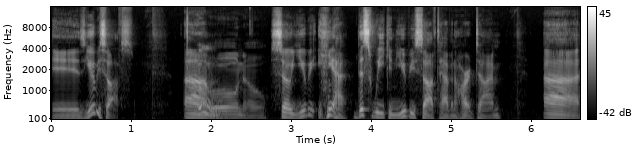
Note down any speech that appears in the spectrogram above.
is Ubisoft's. Um, oh no! So Ubi, yeah, this week in Ubisoft having a hard time. Uh,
